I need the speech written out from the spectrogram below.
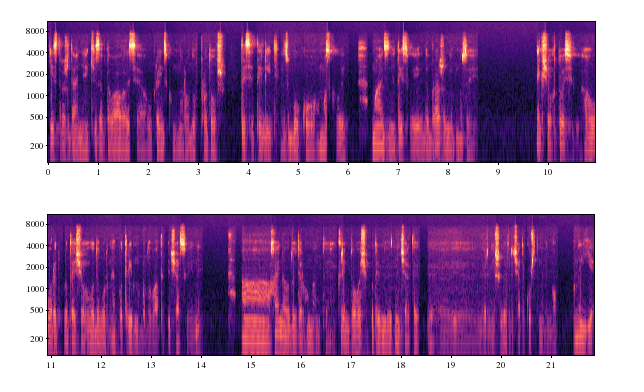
ті страждання, які завдавалися українському народу впродовж десятиліть з боку Москви, мають знайти своє відображення в музеї. Якщо хтось говорить про те, що голодомор не потрібно будувати під час війни, хай наведуть аргументи. Крім того, що потрібно відзначати е, вірніше витрачати кошти на відновлення. Вони є,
